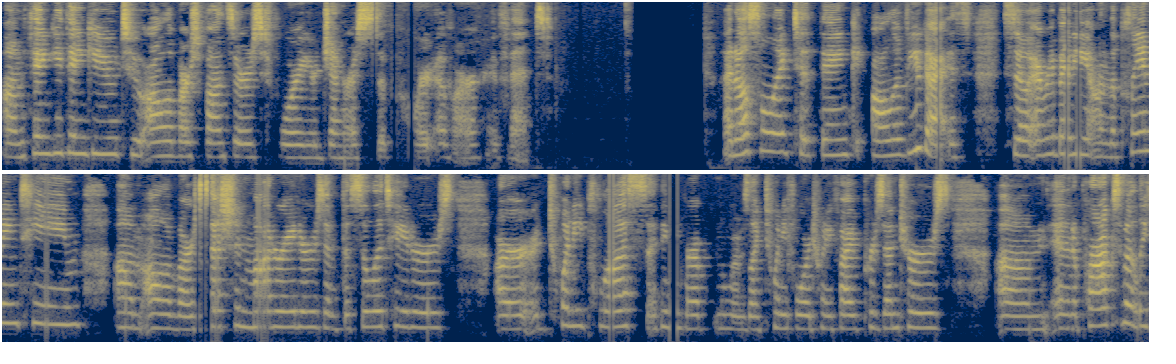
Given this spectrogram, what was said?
um, thank you, thank you to all of our sponsors for your generous support of our event. I'd also like to thank all of you guys. So everybody on the planning team, um, all of our session moderators and facilitators, our 20 plus, I think we're up, it was like 24, 25 presenters, um, and approximately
